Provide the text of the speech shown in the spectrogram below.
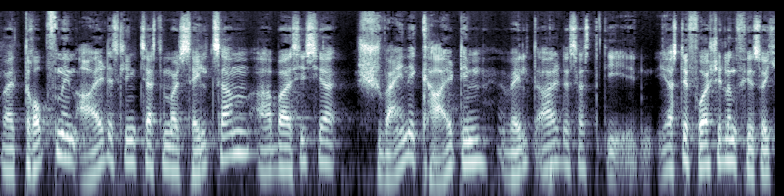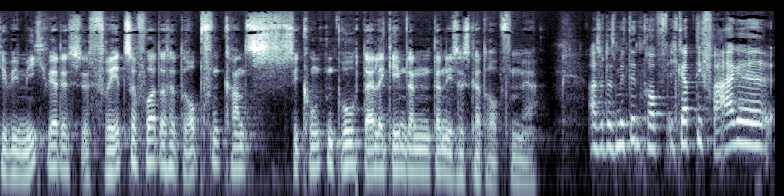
Weil Tropfen im All, das klingt zuerst einmal seltsam, aber es ist ja schweinekalt im Weltall. Das heißt, die erste Vorstellung für solche wie mich wäre, das friert sofort, also Tropfen kann es Sekundenbruchteile geben, dann, dann ist es kein Tropfen mehr. Also das mit den Tropfen, ich glaube, die Frage,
